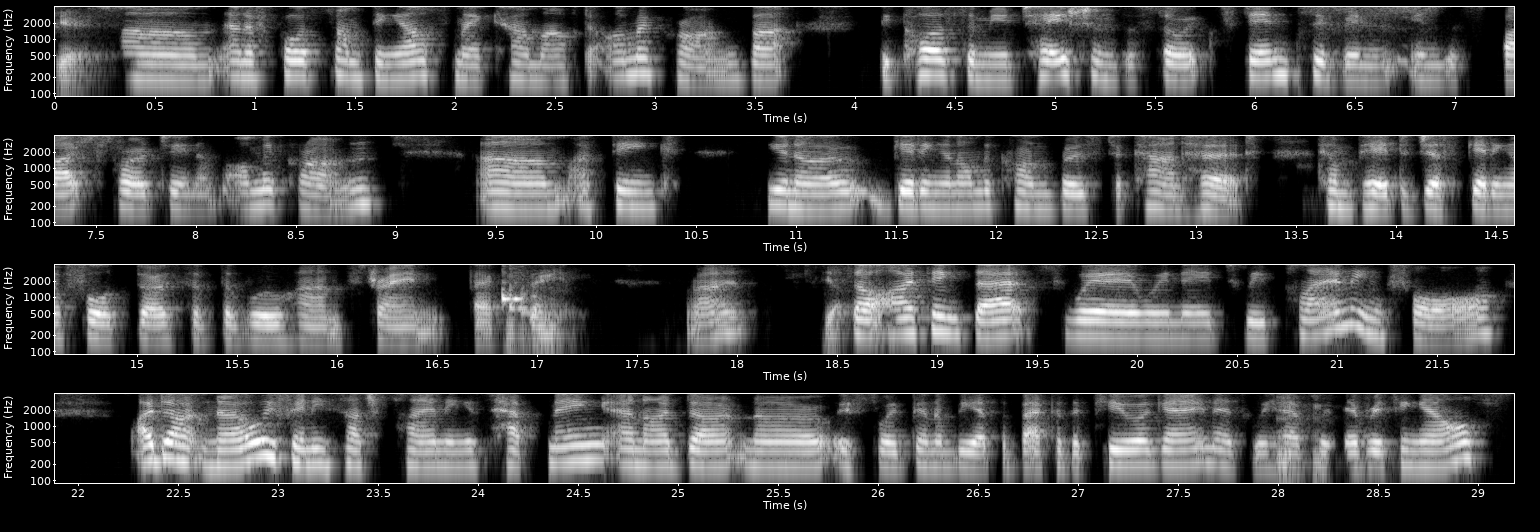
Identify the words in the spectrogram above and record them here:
Yes. Um, and of course, something else may come after Omicron, but because the mutations are so extensive in, in the spike protein of Omicron, um, I think, you know, getting an Omicron booster can't hurt compared to just getting a fourth dose of the Wuhan strain vaccine. right? So I think that's where we need to be planning for. I don't know if any such planning is happening, and I don't know if we're going to be at the back of the queue again, as we have mm-hmm. with everything else,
